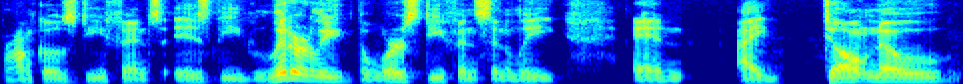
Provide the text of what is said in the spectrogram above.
Broncos defense is the literally the worst defense in the league. And I don't know.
